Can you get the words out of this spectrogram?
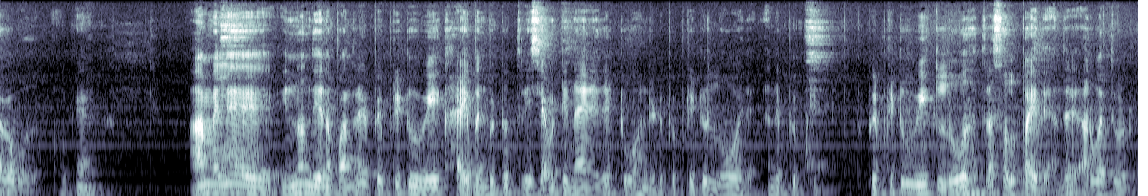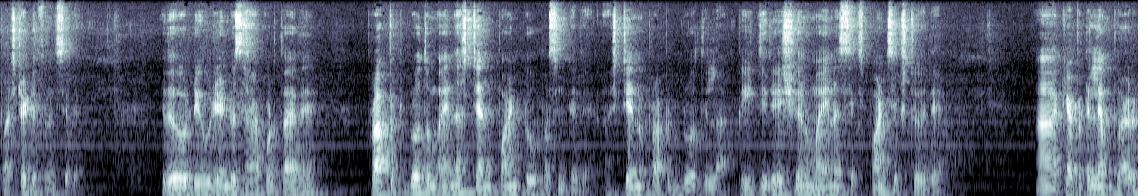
ತಗೋಬೋದು. ಓಕೆ ಆಮೇಲೆ ಇನ್ನೊಂದು ಏನಪ್ಪ ಅಂದರೆ ಫಿಫ್ಟಿ ಟು ವೀಕ್ ಹೈ ಬಂದುಬಿಟ್ಟು ತ್ರೀ ಸೆವೆಂಟಿ ನೈನ್ ಇದೆ two hundred fifty two low ಇದೆ. ಅಂದರೆ fifty fifty two week low ಹತ್ರ ಸ್ವಲ್ಪ ಇದೆ, ಅಂದರೆ ಅರವತ್ತೇಳು ಅಷ್ಟೇ ಡಿಫ್ರೆನ್ಸ್ ಇದೆ. ಇದು ಡಿವಿಡೆಂಡು ಸಹ ಕೊಡ್ತಾ ಇದೆ. Profit growth minus ten point two percent ಇದೆ. ಅಷ್ಟೇನು ಪ್ರಾಫಿಟ್ ಗ್ರೋತ್ ಇಲ್ಲ. ಪಿ ಜಿ ರೇಷಿಯೋನು minus six point six two ಇದೆ. Capital employed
